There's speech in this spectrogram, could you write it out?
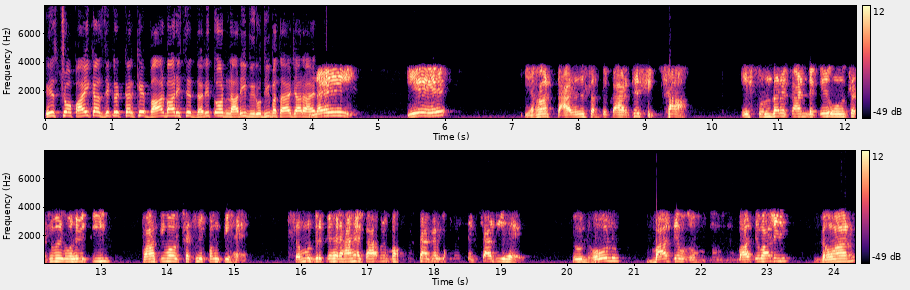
इस चौपाई का ज़िक्र करके बार बार इसे दलित और नारी विरोधी बताया जा रहा है। नहीं, ये यहाँ तारण शब्द का अर्थ शिक्षा इस सुंदर कांड के उनसठवें दोहे की पांचवी और छठवीं पंक्ति है। समुद्र कह रहा है कि बहुत अच्छा करके शिक्षा दी है। तो ढोल, वाद्य वाद्य वाले गंवार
